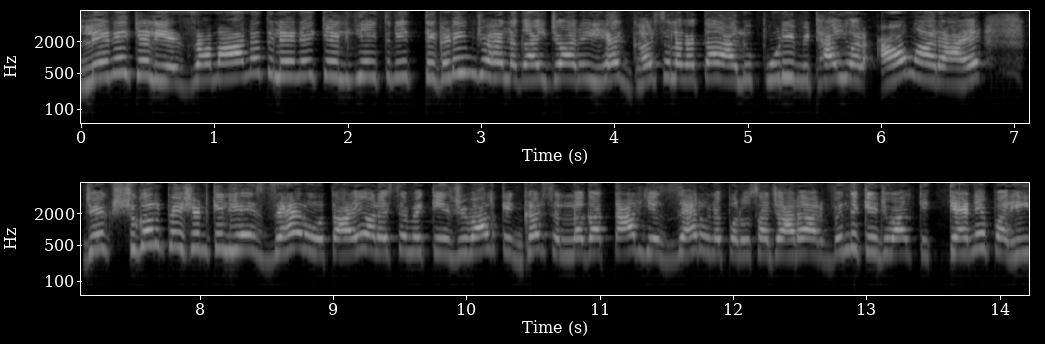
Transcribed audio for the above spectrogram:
लेने के लिए, जमानत लेने के लिए इतनी तिगड़िम जो है लगाई जा रही है। घर से लगातार आलू पूरी मिठाई और आम आ रहा है, जो एक शुगर पेशेंट के लिए जहर होता है और ऐसे में केजरीवाल के घर से लगातार ये जहर उन्हें परोसा जा रहा है। अरविंद केजरीवाल के कहने पर ही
